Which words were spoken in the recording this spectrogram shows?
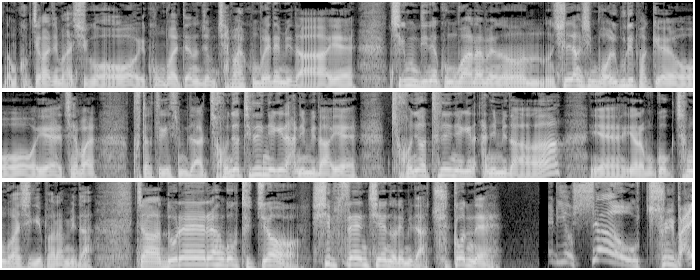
너무 걱정하지 마시고, 공부할 때는 좀 제발 공부해야 됩니다. 예. 지금 니네 공부 안 하면은 신랑 신부 얼굴이 바뀌어요. 예. 제발 부탁드리겠습니다. 전혀 틀린 얘기는 아닙니다. 예. 전혀 틀린 얘기는 아닙니다. 예. 여러분 꼭 참고하시기 바랍니다. 자, 노래를 한 곡 듣죠? 10cm의 노래입니다. 죽겠네. 라디오 쇼 출발!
